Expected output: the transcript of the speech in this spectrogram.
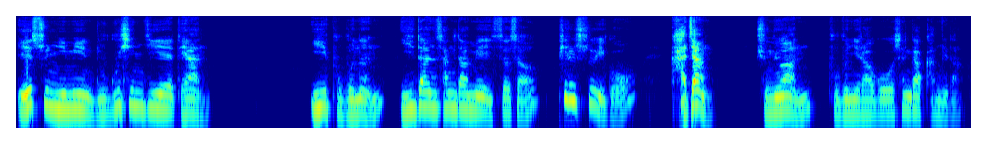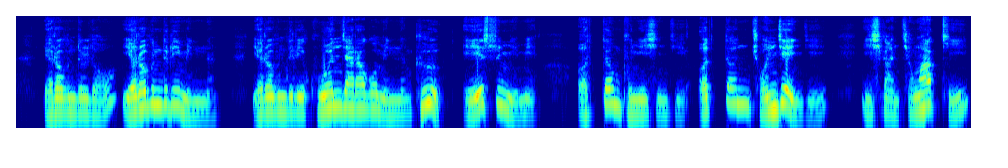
예수님이 누구신지에 대한 이 부분은 이단 상담에 있어서 필수이고 가장 중요한 부분이라고 생각합니다. 여러분들도 여러분들이 믿는 여러분들이 구원자라고 믿는 그 예수님이 어떤 분이신지 어떤 존재인지 이 시간 정확히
